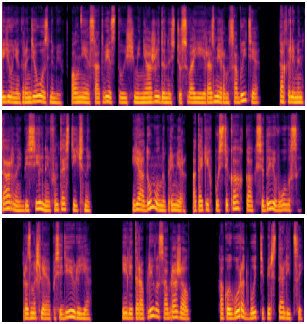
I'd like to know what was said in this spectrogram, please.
июня грандиозными, вполне соответствующими неожиданностью своей размером события, так элементарны, бессильны и фантастичны. Я думал, например, о таких пустяках, как седые волосы, размышляя, посидею ли я, или торопливо соображал, какой город будет теперь столицей.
